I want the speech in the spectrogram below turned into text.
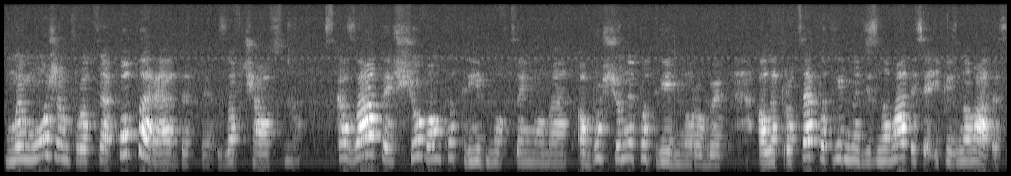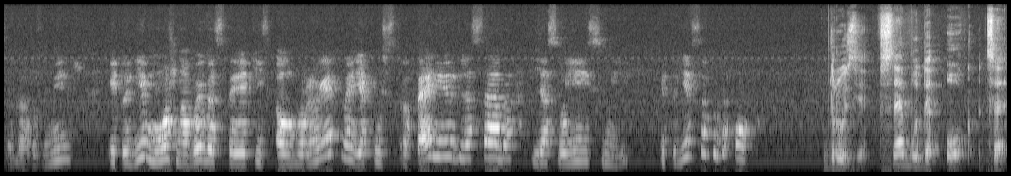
ми можемо про це попередити завчасно, сказати, що вам потрібно в цей момент, або що не потрібно робити. Але про це потрібно дізнаватися і пізнавати себе, розумієш? І тоді можна вивести якісь алгоритми, якусь стратегію для себе, для своєї сім'ї. І тоді все буде ок. Друзі, все буде ок. Це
